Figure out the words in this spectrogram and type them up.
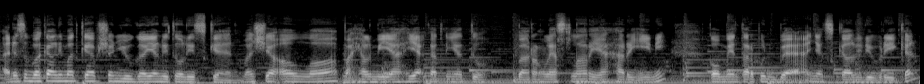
Ada sebuah kalimat caption juga yang dituliskan. Masya Allah, Pak Helmi Yahya katanya tuh bareng Leslar ya hari ini. Komentar pun banyak sekali diberikan.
